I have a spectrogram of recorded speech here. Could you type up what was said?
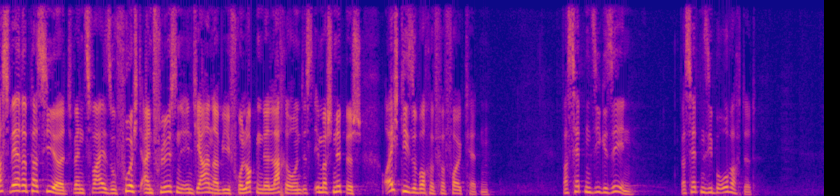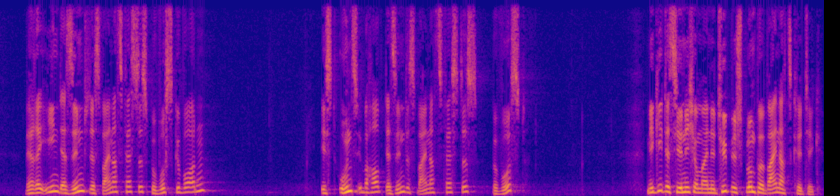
Was wäre passiert, wenn zwei so furchteinflößende Indianer wie frohlockende Lache und ist immer schnippisch euch diese Woche verfolgt hätten? Was hätten sie gesehen? Was hätten sie beobachtet? Wäre ihnen der Sinn des Weihnachtsfestes bewusst geworden? Ist uns überhaupt der Sinn des Weihnachtsfestes bewusst? Mir geht es hier nicht um eine typisch plumpe Weihnachtskritik.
